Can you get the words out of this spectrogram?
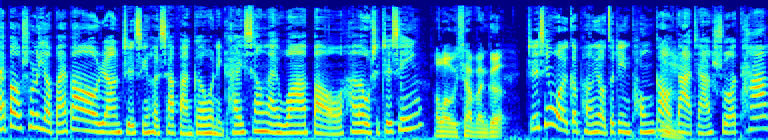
百宝说了有百宝，让知心和下凡哥为你开箱来挖宝。Hello，我是知心。Hello，下凡哥。知心，我有个朋友最近通告大家说他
